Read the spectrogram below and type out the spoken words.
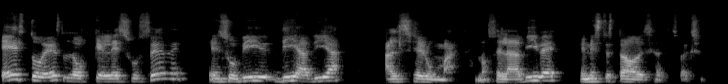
Esto es lo que le sucede en su día a día al ser humano, ¿no? Se la vive en este estado de satisfacción.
